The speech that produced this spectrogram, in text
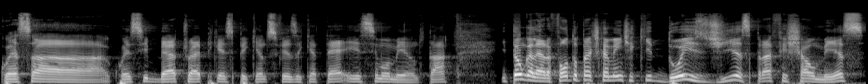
com essa com esse bear trap que a SP500 fez aqui até esse momento, tá? Então, galera, faltam praticamente aqui dois dias para fechar o mês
